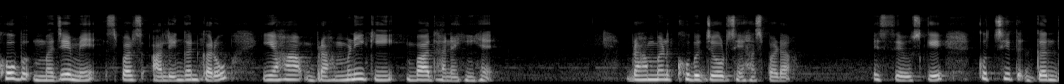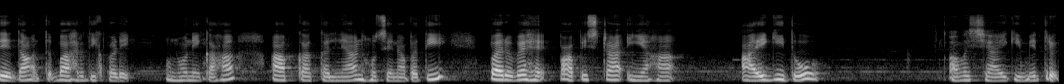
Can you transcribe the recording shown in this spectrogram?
खूब मज़े में स्पर्श आलिंगन करो, यहाँ ब्राह्मणी की बाधा नहीं है। ब्राह्मण खूब ज़ोर से हंस पड़ा। इससे उसके कुत्सित गंदे दांत बाहर दिख पड़े। उन्होंने कहा, आपका कल्याण हो सेनापति पर वह पापिष्टा यहाँ आएगी तो अवश्य आएगी, मित्र।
